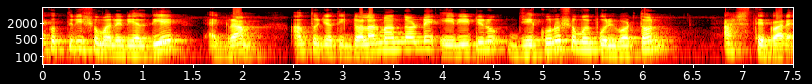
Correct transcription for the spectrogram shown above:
একত্রিশ ওমানি রিয়েল দিয়ে এক গ্রাম। আন্তর্জাতিক ডলার মানদণ্ডে এই রেটেরও যে কোনো সময় পরিবর্তন আসতে পারে।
